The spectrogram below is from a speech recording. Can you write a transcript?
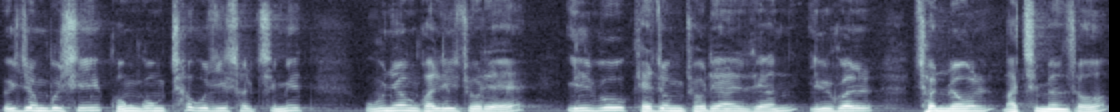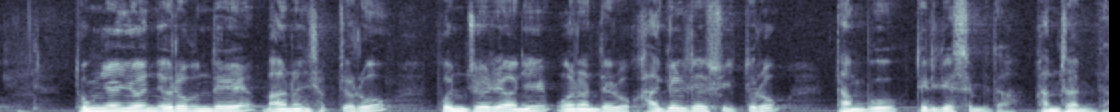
의정부시 공공차고지 설치 및 운영관리 조례 일부 개정 조례안에 대한 일괄 설명을 마치면서 동료위원 여러분들의 많은 협조로 본 조례안이 원안대로 가결될 수 있도록 당부드리겠습니다. 감사합니다.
